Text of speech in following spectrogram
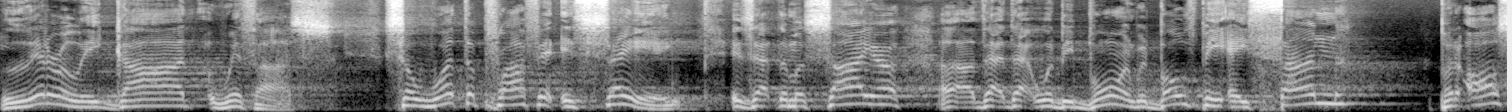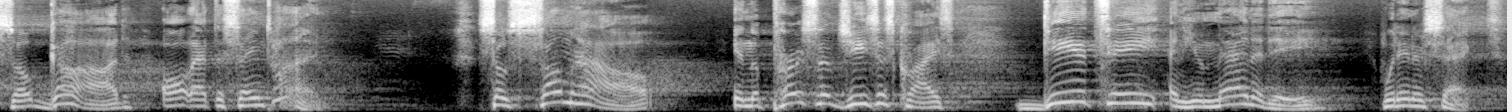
literally God with us. So, what the prophet is saying is that the Messiah uh, that, that would be born would both be a son, but also God all at the same time. So, somehow, in the person of Jesus Christ, deity and humanity would intersect.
